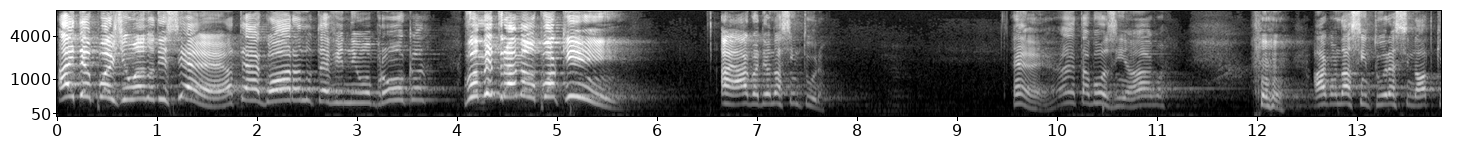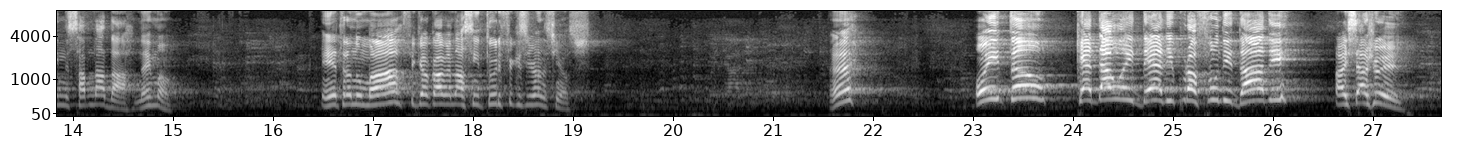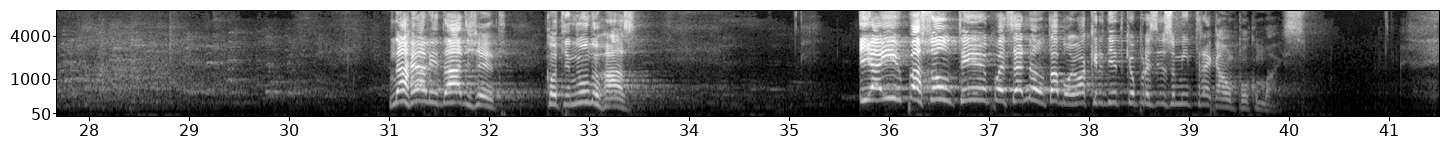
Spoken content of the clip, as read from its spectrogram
Aí depois de um ano disse: É, até agora não teve nenhuma bronca. Vamos entrar mais um pouquinho. A água deu na cintura. É, é tá boazinha a água. água na cintura é sinal de que não sabe nadar, né, irmão? Entra no mar, fica com a água na cintura e fica se jogando assim, ó. Hã? Ou então, quer dar uma ideia de profundidade, aí se ajoelha. Na realidade, gente, continua no raso. E aí passou um tempo, ele disse, não, tá bom, eu acredito que eu preciso me entregar um pouco mais.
